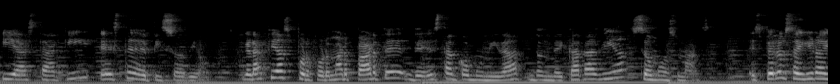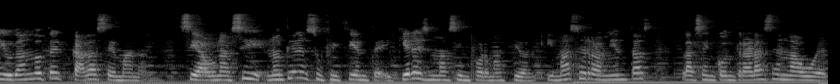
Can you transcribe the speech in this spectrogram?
Y hasta aquí este episodio. Gracias por formar parte de esta comunidad donde cada día somos más. Espero seguir ayudándote cada semana. Si aún así no tienes suficiente y quieres más información y más herramientas, las encontrarás en la web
